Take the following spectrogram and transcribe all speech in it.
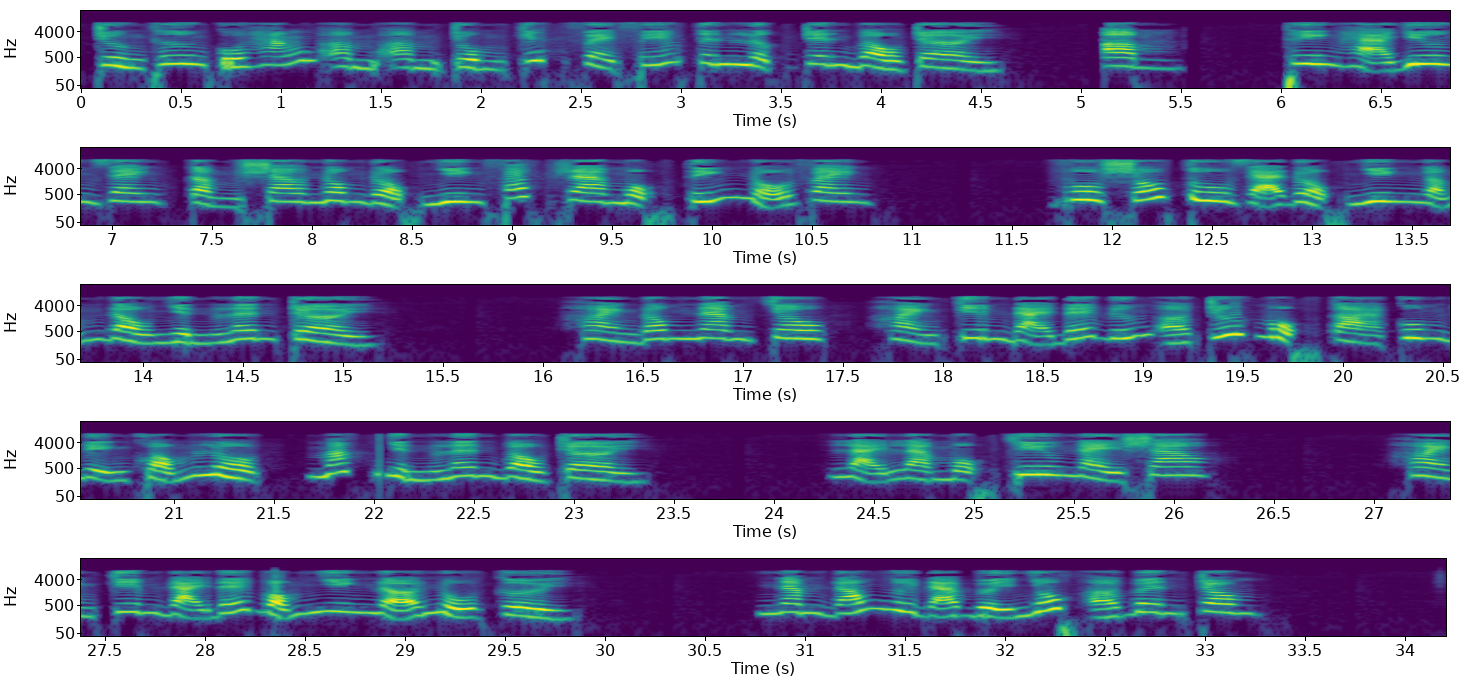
Trường thương của hắn ầm ầm trùng kích về phía tinh lực trên bầu trời. Ầm! Thiên hạ dương gian tầm sao nông đột nhiên phát ra một tiếng nổ vang. Vô số tu giả đột nhiên ngẫm đầu nhìn lên trời. Hoàng Đông Nam Châu, Hoàng Kim Đại Đế đứng ở trước một tòa cung điện khổng lồ, mắt nhìn lên bầu trời. Lại là một chiêu này sao? Hoàng Kim Đại Đế bỗng nhiên nở nụ cười. Năm đó ngươi đã bị nhốt ở bên trong.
